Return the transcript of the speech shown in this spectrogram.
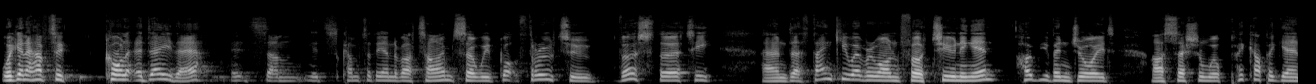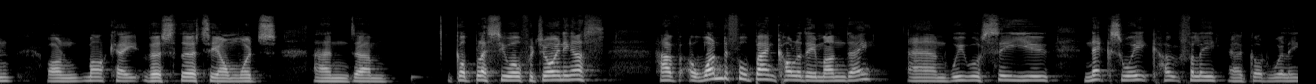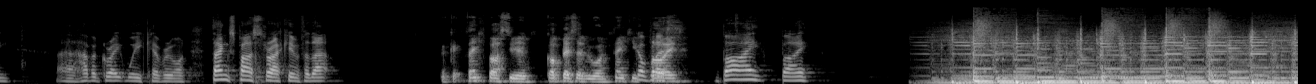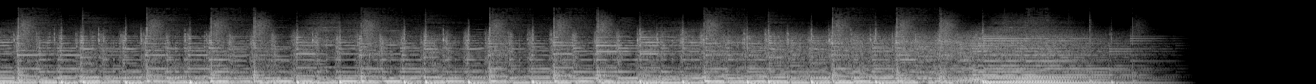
we're going to have to call it a day there. It's um, it's come to the end of our time, so we've got through to verse thirty. And uh, thank you everyone for tuning in. Hope you've enjoyed our session. We'll pick up again on Mark 8, verse 30 onwards. And um, God bless you all for joining us. Have a wonderful bank holiday Monday, and we will see you next week, hopefully, uh, God willing. Uh, have a great week, everyone. Thanks, Pastor Akin, for that. Okay. Thank you, Pastor. God bless everyone. Thank you. God Bye. Bye. Bye.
